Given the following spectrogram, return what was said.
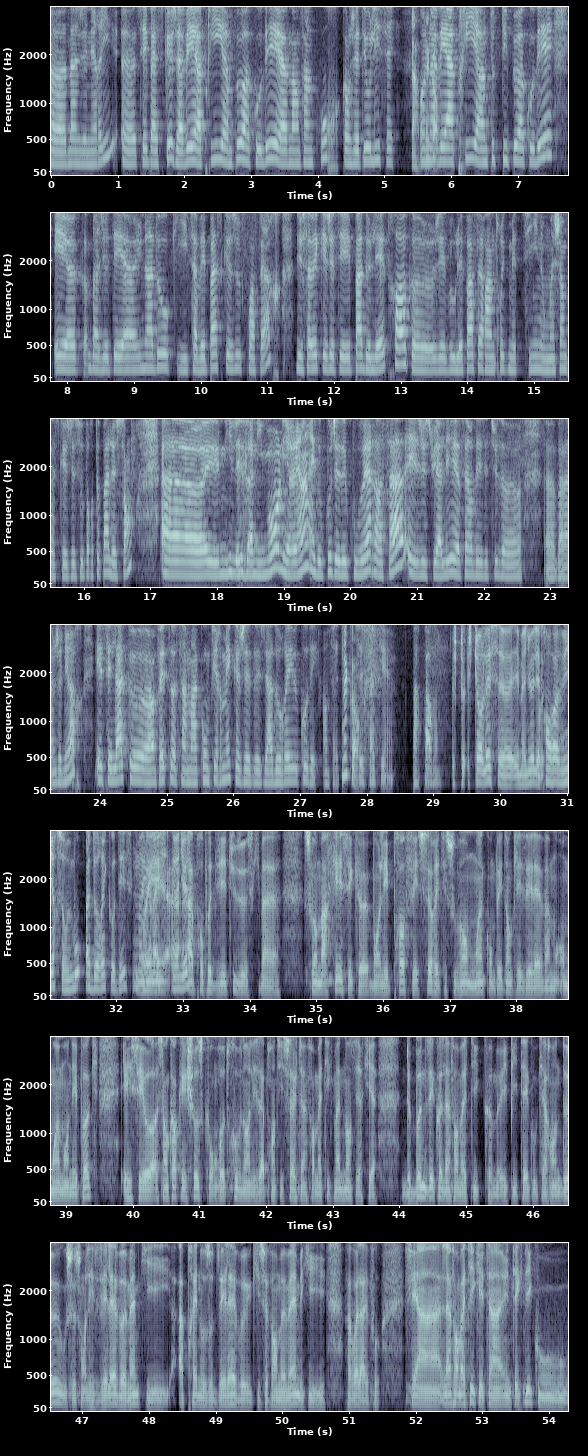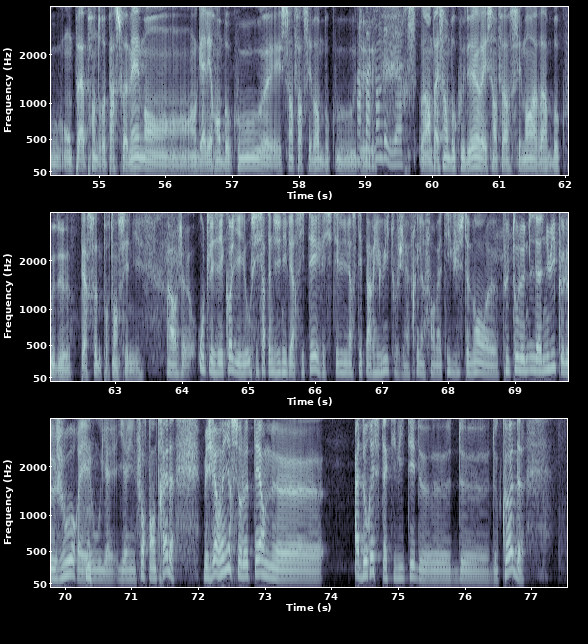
euh, d'ingénierie, euh, c'est parce que j'avais appris un peu à coder dans un cours quand j'étais au lycée. Ah, on avait appris un tout petit peu à coder et euh, bah, j'étais une ado qui savait pas ce que quoi faire. Je savais que j'étais pas de lettres, que je voulais pas faire un truc médecine ou machin parce que je ne supporte pas le sang, euh, ni les animaux, ni rien. Et du coup, j'ai découvert ça et je suis allée faire des études euh, bah, d'ingénieur. Et c'est là que, en fait, ça m'a confirmé que j'adorais coder. En fait, c'est ça qui est. pardon. je, te, laisse, euh, Emmanuel, et après on va venir sur le mot adorer coder, ce qui m'intéresse. À, propos des études, ce qui m'a souvent marqué, c'est que bon, les professeurs étaient souvent moins compétents que les élèves, à moins mon époque, et c'est encore quelque chose qu'on retrouve dans les apprentissages d'informatique maintenant. C'est-à-dire qu'il y a de bonnes écoles d'informatique comme Epitech ou 42, où ce sont les élèves eux-mêmes qui apprennent aux autres élèves, euh, qui se forment eux-mêmes et qui, enfin voilà, il faut. C'est un, l'informatique est une technique où on peut apprendre par soi-même en, en galérant beaucoup euh, et sans forcément beaucoup en passant des heures. En passant beaucoup d'heures et sans forcément avoir beaucoup de personnes pour t'enseigner. Alors, je, outre les écoles, il y a aussi certaines universités. Je vais citer l'université Paris 8 où j'ai appris l'informatique justement euh, plutôt la nuit que le jour et où il y, a, une forte entraide. Mais je vais revenir sur le terme euh, adorer cette activité de, de, code.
